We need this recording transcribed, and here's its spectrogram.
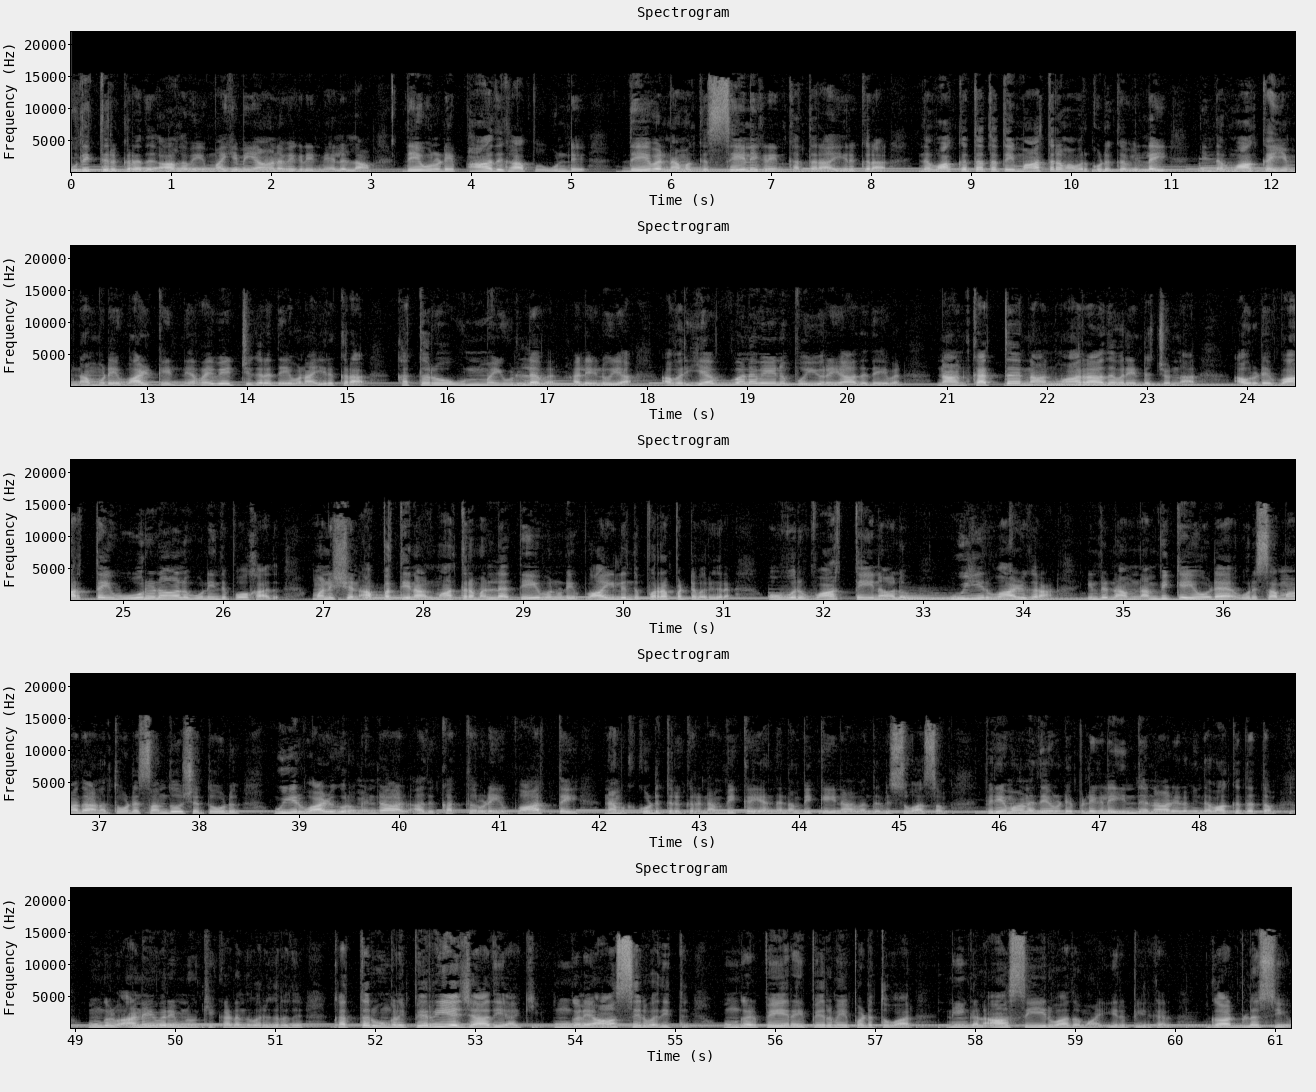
உதித்திருக்கிறது. ஆகவே மகிமையானவைகளின் மேலெல்லாம் தேவனுடைய பாதுகாப்பு உண்டு. தேவன் நமக்கு சேனைகளின் கத்தராய் இருக்கிறார். இந்த வாக்கு தத்தத்தை மாத்திரம் அவர் கொடுக்கவில்லை. இந்த வாக்கையும் நம்முடைய வாழ்க்கையில் நிறைவேற்றுகிற தேவனாய் இருக்கிறார். கத்தரோ உண்மை உள்ளவர். ஹலே லூயா அவர் எவ்வளவேனும் பொய்யுரையாத தேவன். நான் கத்தர் நான் மாறாதவர் என்று சொன்னார். அவருடைய வார்த்தை ஒரு நாள் ஒளிந்து போகாது. மனுஷன் அப்பத்தினால் மாத்திரமல்ல தேவனுடைய வாயிலிருந்து புறப்பட்டு வருகிற ஒவ்வொரு வார்த்தையினாலும் உயிர் வாழ்கிறான். இன்று நாம் நம்பிக்கையோட ஒரு சமாதானத்தோட சந்தோஷத்தோடு உயிர் வாழுகிறோம் என்றால் அது கத்தருடைய வார்த்தை நமக்கு கொடுத்திருக்கிற நம்பிக்கை. அந்த நம்பிக்கையினால் வந்த விசுவாசம். பிரியமான தேவனுடைய பிள்ளைகளே இந்த நாளிலும் இந்த வாக்குத்தத்தம் உங்கள் அனைவரையும் நோக்கி கடந்து வருகிறது. கத்தர் உங்களை பெரிய ஜாதியாக்கி உங்களை ஆசீர்வதித்து உங்கள் பெயரை பெருமைப்படுத்துவார். நீங்கள் ஆசீர்வாதமாய் இருப்பீர்கள். God bless you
